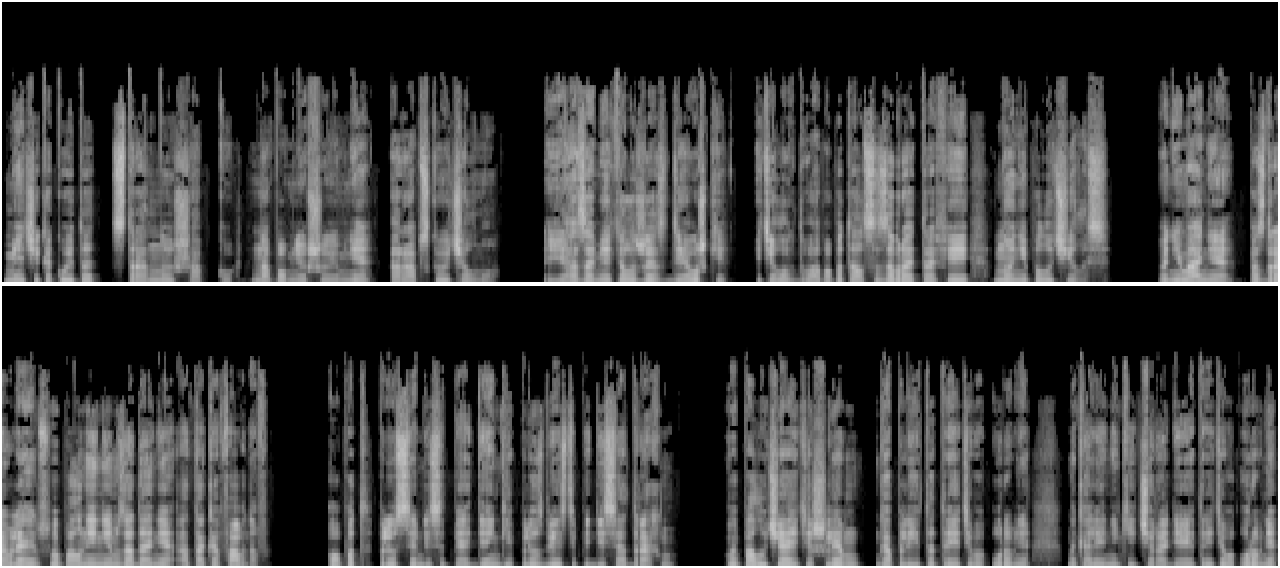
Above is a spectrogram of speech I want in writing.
меч и какую-то странную шапку, напомнившую мне арабскую челму. Я заметил жест девушки, и Телок-2 попытался забрать трофей, но не получилось. Внимание! Поздравляем с выполнением задания «Атака фавнов». Опыт плюс 75 деньги, плюс 250 драхм. Вы получаете шлем гоплита третьего уровня, наколенники чародея третьего уровня.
